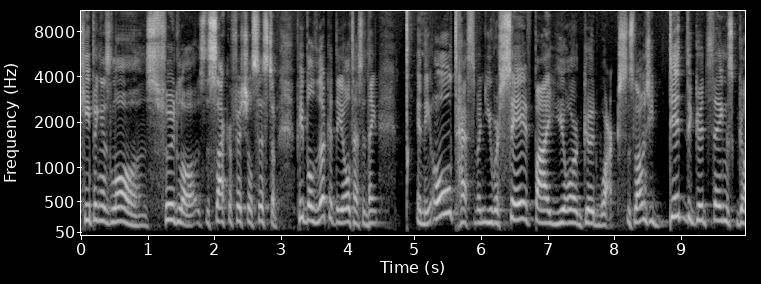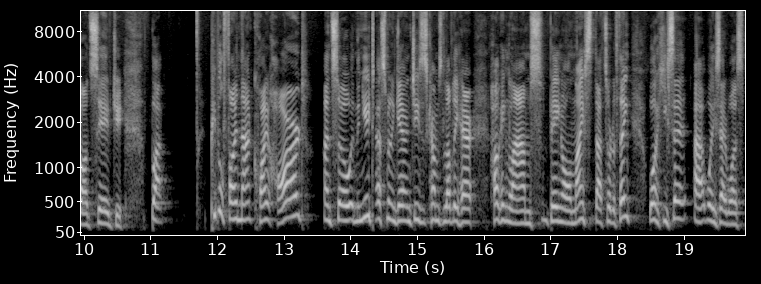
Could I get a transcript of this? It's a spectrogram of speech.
keeping his laws, food laws, the sacrificial system. People look at the Old Testament and think, in the Old Testament, you were saved by your good works. As long as you did the good things, God saved you. But people find that quite hard. And so in the New Testament, again, Jesus comes, lovely hair, hugging lambs, being all nice, that sort of thing. What he said, uh, what he said was,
